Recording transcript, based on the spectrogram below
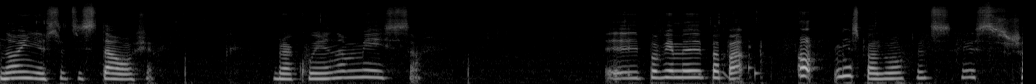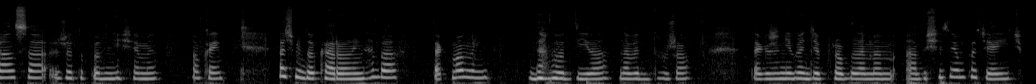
No i niestety stało się. Brakuje nam miejsca. Yy, powiemy papa. O, nie spadło, więc jest szansa, że to podniesiemy. Okej. Chodźmy do Caroline. Chyba tak, mamy double deala, nawet dużo. Także nie będzie problemem, aby się z nią podzielić.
